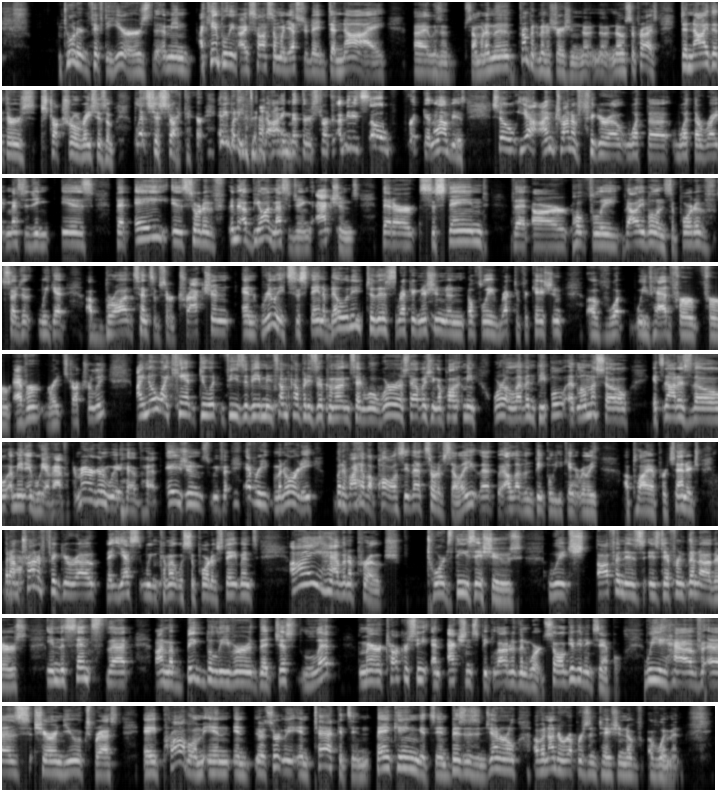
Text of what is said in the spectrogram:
250 years. I mean, I can't believe I saw someone yesterday deny uh, it was a someone in the Trump administration. No, no, no, surprise. Deny that there's structural racism. Let's just start there. Anybody denying that there's structural? I mean, it's so freaking obvious. So yeah, I'm trying to figure out what the what the right messaging is. That a is sort of uh, beyond messaging actions that are sustained that are hopefully valuable and supportive such that we get a broad sense of sort of traction and really sustainability to this recognition and hopefully rectification of what we've had for forever, right, structurally. I know I can't do it vis-a-vis. I mean, some companies have come out and said, well, we're establishing a." I mean, we're 11 people at Luma, so it's not as though, I mean, we have African American, we have had Asians, we've had every minority, but if I have a policy, that's sort of silly. That 11 people, you can't really apply a percentage. But yeah. I'm trying to figure out that, yes, we can come out with supportive statements. I have an approach towards these issues which often is is different than others in the sense that I'm a big believer that just let meritocracy and action speak louder than words. So I'll give you an example. We have, as Sharon, you expressed, a problem in, in uh, certainly in tech, it's in banking, it's in business in general, of an underrepresentation of, of women.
